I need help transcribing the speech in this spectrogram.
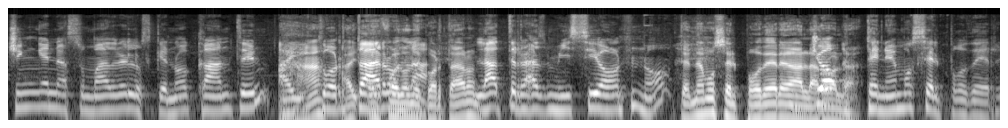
chinguen a su madre los que no canten, ahí Ajá, ahí- ahí fue cortaron, donde la, cortaron. la transmisión, ¿no? Tenemos el poder a la Yo- rola. tenemos el poder.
